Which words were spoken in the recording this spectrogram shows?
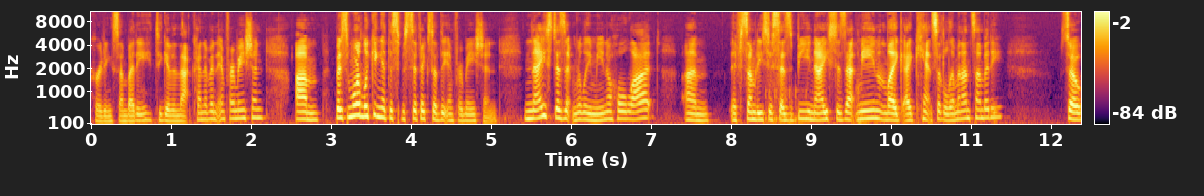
hurting somebody to give them that kind of an information. Um, but it's more looking at the specifics of the information. Nice doesn't really mean a whole lot. Um, if somebody just says be nice, does that mean like I can't set a limit on somebody? So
